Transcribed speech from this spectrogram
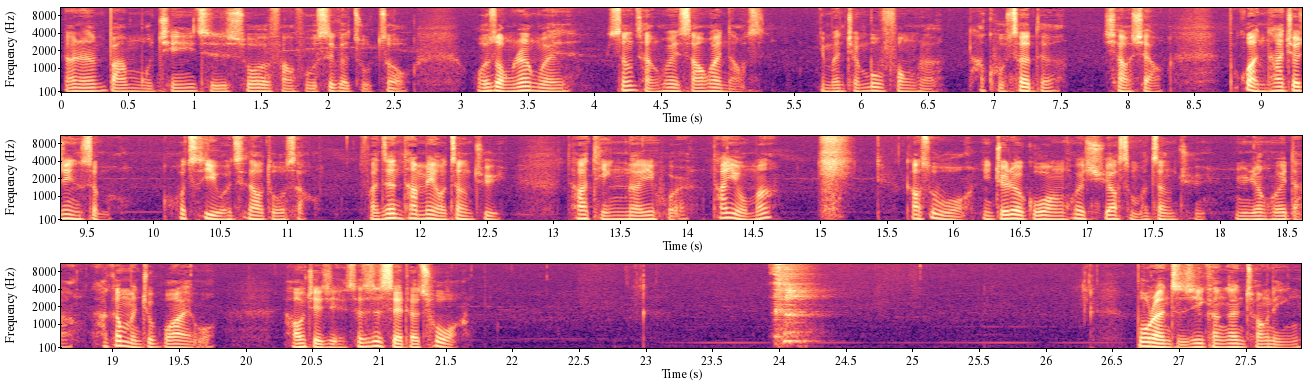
男人把母亲一直说的仿佛是个诅咒。我总认为生产会烧坏脑子，你们全部疯了。他苦涩的笑笑，不管他究竟什么，或自以为知道多少。反正他没有证据。他停了一会儿，他有吗？告诉我，你觉得国王会需要什么证据？女人回答：他根本就不爱我。好姐姐，这是谁的错啊？不然仔细看看窗棂，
